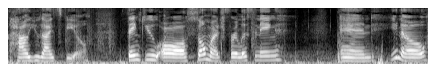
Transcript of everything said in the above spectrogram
how you guys feel. Thank you all so much for listening and, you know,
